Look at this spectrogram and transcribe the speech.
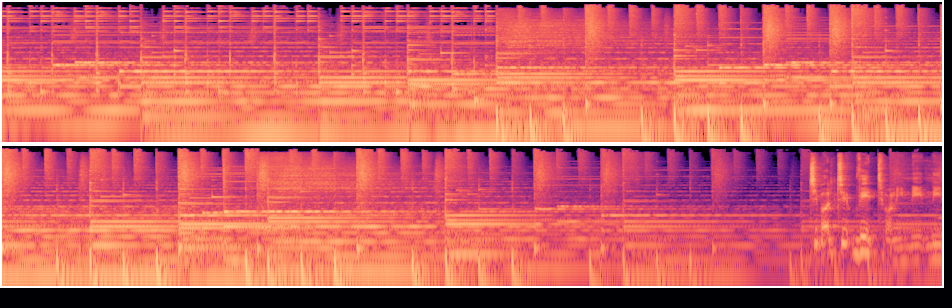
ti, fi, ti'n bod ni'n ni, ni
